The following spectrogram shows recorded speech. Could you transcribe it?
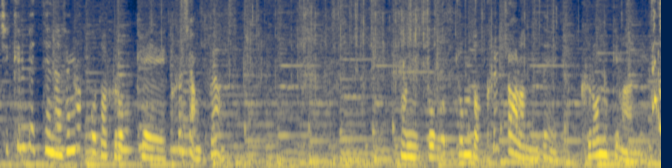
치킨 패티는 생각보다 그렇게 크지 않고요. 전 또 좀 더 클 줄 알았는데 그런 느낌 아니에요.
